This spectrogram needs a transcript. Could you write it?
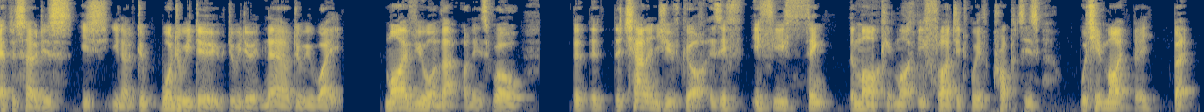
episode is is you know do, what do we do? Do we do it now? Do we wait? My view on that one is well, the, the, the challenge you've got is if if you think the market might be flooded with properties, which it might be, but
